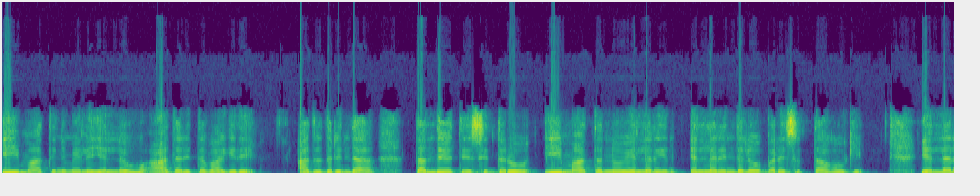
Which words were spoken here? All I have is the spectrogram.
ಈ ಮಾತಿನ ಮೇಲೆ ಎಲ್ಲವೂ ಆಧಾರಿತವಾಗಿದೆ. ಆದುದರಿಂದ ತಂದೆಯು ತಿಳಿಸಿದ್ದರೂ ಈ ಮಾತನ್ನು ಎಲ್ಲರಿ, ಎಲ್ಲರಿಂದಲೂ ಬರೆಸುತ್ತಾ ಹೋಗಿ. ಎಲ್ಲರ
